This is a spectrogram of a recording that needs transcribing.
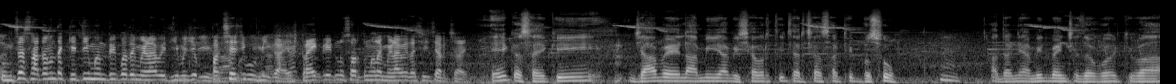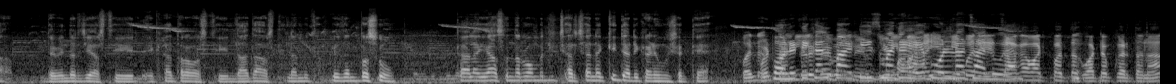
तुमच्या साधारणतः किती मंत्रीपदे मिळावीत ही म्हणजे पक्षाची भूमिका आहे? स्ट्राईक रेटनुसार तुम्हाला मिळावीत अशी चर्चा आहे. एक असं आहे की ज्या वेळेला आम्ही या विषयावरती चर्चासाठी बसू हं. आदरणीय अमितभाईंच्या जवळ किंवा देवेंद्रजी असतील एकनाथराव असतील दादा असतील आम्ही सगळेजण बसू. त्याला या संदर्भामध्ये चर्चा नक्की त्या ठिकाणी होऊ शकते. पण पॉलिटिकल पार्टीजमध्ये हे बोलणं चालू आहे. जागा वाटपात वाटप करताना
